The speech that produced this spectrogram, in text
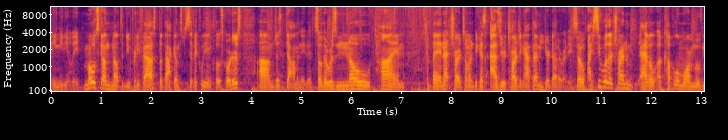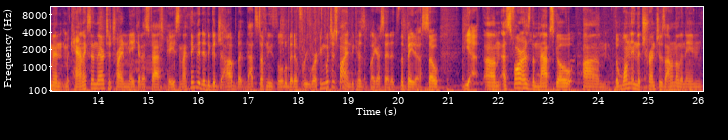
immediately. Most guns melted you pretty fast, but that gun specifically in close quarters um, just dominated. So there was no time to bayonet charge someone because as you're charging at them, you're dead already. So I see where they're trying to add a, a couple of more movement mechanics in there to try and make it as fast paced. And I think they did a good job, but that stuff needs a little bit of reworking, which is fine because, like I said, it's the beta. So yeah, um, as far as the maps go, um, the one in the trenches, I don't know the name,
